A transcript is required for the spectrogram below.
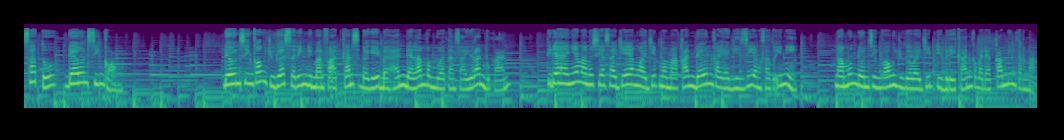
1. Daun singkong Daun singkong juga sering dimanfaatkan sebagai bahan dalam pembuatan sayuran, bukan? Tidak hanya manusia saja yang wajib memakan daun kaya gizi yang satu ini, namun daun singkong juga wajib diberikan kepada kambing ternak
